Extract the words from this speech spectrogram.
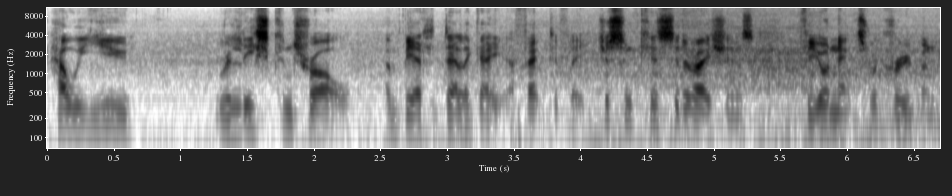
How will you release control and be able to delegate effectively? Just some considerations for your next recruitment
